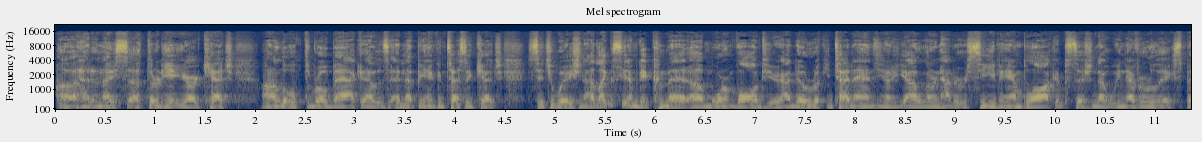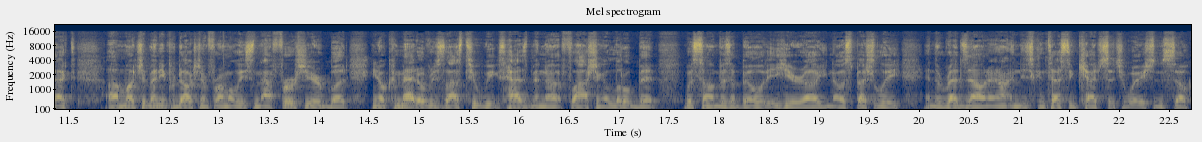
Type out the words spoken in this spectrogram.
Uh, had a nice uh, 38 yard catch on a little throwback that was ended up being a contested catch situation. I'd like to see them get Kmet uh, more involved here. I know rookie tight ends, you know, you got to learn how to receive and block a position that we never really expect uh, much of any production from, at least in that first year. But you know, Kmet over these last two weeks has been uh, flashing a little bit with some visibility here. Uh, you know, especially in the red zone and in these contested catch situations. So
